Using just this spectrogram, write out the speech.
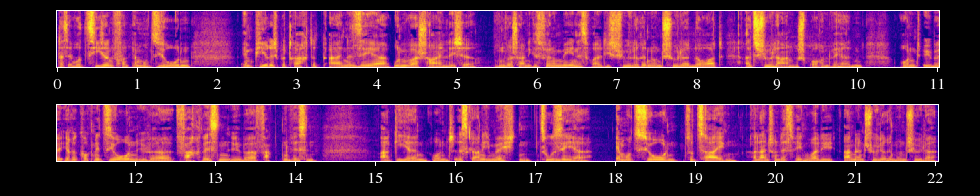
das Evozieren von Emotionen empirisch betrachtet eine sehr unwahrscheinliche, unwahrscheinliches Phänomen ist, weil die Schülerinnen und Schüler dort als Schüler angesprochen werden und über ihre Kognition, über Fachwissen, über Faktenwissen agieren und es gar nicht möchten, zu sehr Emotion zu zeigen. Allein schon deswegen, weil die anderen Schülerinnen und Schüler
